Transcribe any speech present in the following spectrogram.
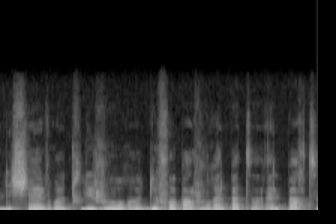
les chèvres tous les jours, deux fois par jour, elles partent,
